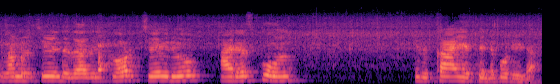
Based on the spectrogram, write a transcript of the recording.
നമ്മൾ ചെയ്യേണ്ടത് അതിൽ കുറച്ച് ഒരു അര സ്പൂൺ ഇത് കായത്തിന്റെ പൊടി ഇടാം.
